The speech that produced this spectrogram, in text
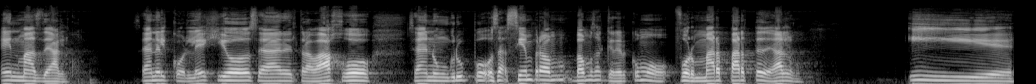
en más de algo sea en el colegio, sea en el trabajo, sea en un grupo, o sea, siempre vamos a querer como formar parte de algo. Y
